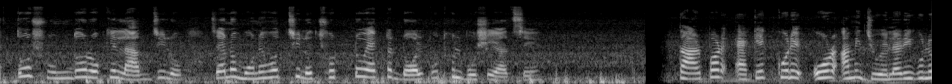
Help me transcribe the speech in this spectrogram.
এত সুন্দর ওকে লাগছিল যেন মনে হচ্ছিল ছোট্ট একটা ডল পুতুল বসে আছে। তারপর এক এক করে ওর আমি জুয়েলারিগুলো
